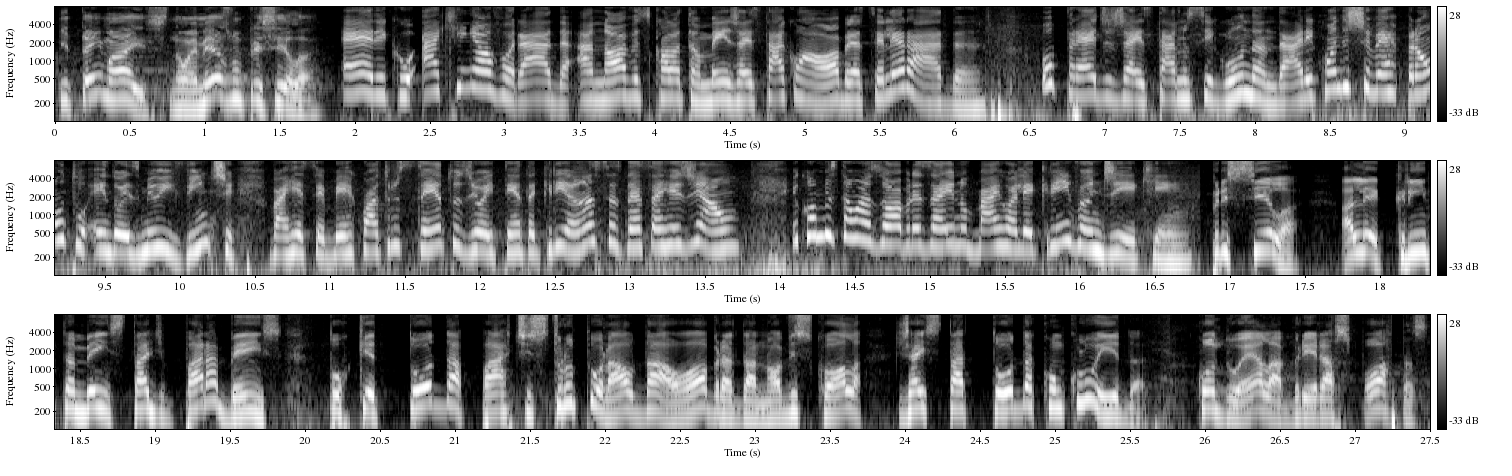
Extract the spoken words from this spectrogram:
E tem mais, não é mesmo, Priscila? Érico, aqui em Alvorada, a nova escola também já está com a obra acelerada. O prédio já está no segundo andar e, quando estiver pronto em 2020, vai receber 480 crianças dessa região. E como estão as obras aí no bairro Alecrim, Vandique? Priscila, Alecrim também está de parabéns, porque toda a parte estrutural da obra da nova escola já está toda concluída. Quando ela abrir as portas,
